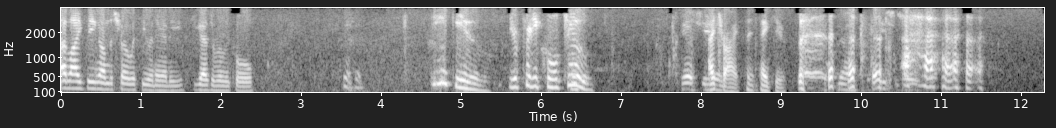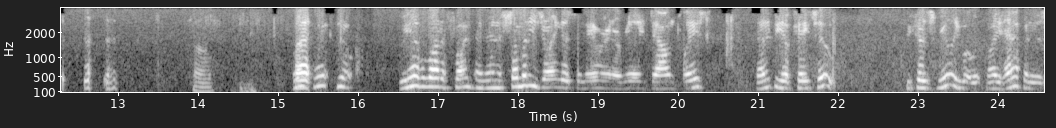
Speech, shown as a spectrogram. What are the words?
I like being on the show with you and Andy. You guys are really cool. Thank you. You're pretty cool too. yes, you I did. try. Thank you. No, so, But- we, you know, we have a lot of fun, and then if somebody joined us and they were in a really down place, that'd be okay too. Because really, what might happen is,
